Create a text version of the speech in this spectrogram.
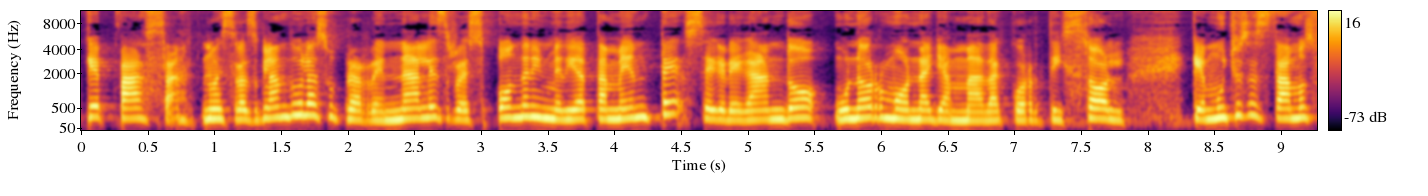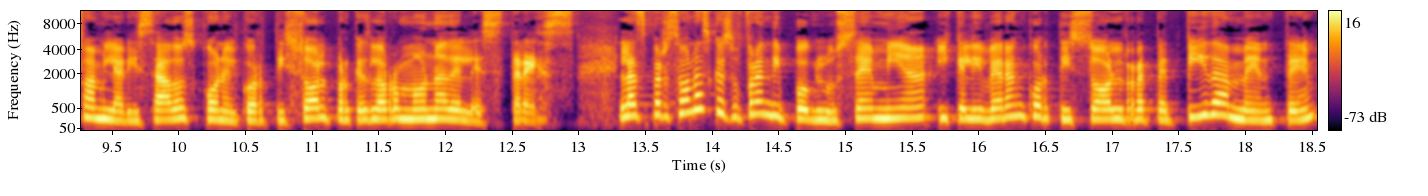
¿qué pasa? Nuestras glándulas suprarrenales responden inmediatamente segregando una hormona llamada cortisol, que muchos estamos familiarizados con el cortisol porque es la hormona del estrés. Las personas que sufren de hipoglucemia y que liberan cortisol repetidamente,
